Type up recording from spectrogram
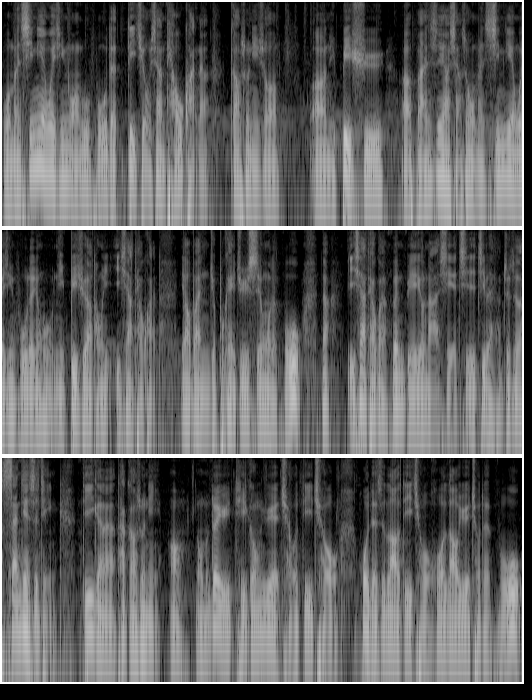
我们星链卫星网络服务的第九项条款呢，告诉你说，呃，你必须呃，凡是要享受我们星链卫星服务的用户，你必须要同意以下条款，要不然你就不可以继续使用我的服务。那以下条款分别有哪些？其实基本上就只有三件事情。第一个呢，他告诉你哦，我们对于提供月球、地球，或者是绕地球或绕月球的服务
